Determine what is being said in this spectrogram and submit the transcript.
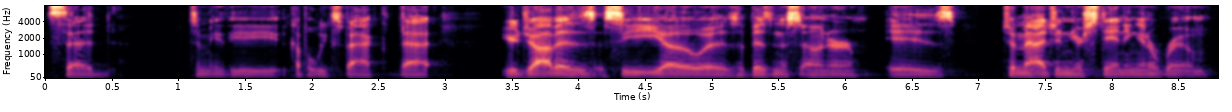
said to me the a couple weeks back that your job as a CEO, as a business owner, is to imagine you're standing in a room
